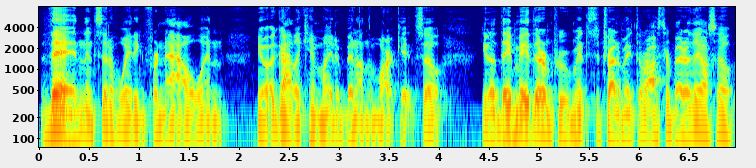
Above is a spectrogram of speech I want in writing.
then instead of waiting for now when you know a guy like him might have been on the market. So you know they made their improvements to try to make the roster better. They also,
